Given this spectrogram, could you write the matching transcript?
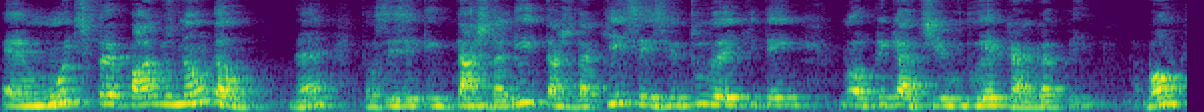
é, muitos pré-pagos não dão, né? Então vocês veem que tem taxa dali, taxa daqui, vocês viram tudo aí que tem no aplicativo do Recarga Pay, bom?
